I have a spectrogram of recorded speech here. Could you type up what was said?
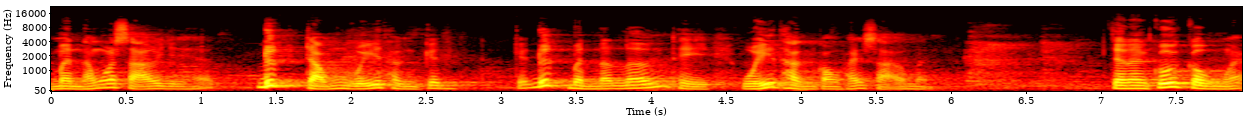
mình không có sợ gì hết. Đức trọng quỷ thần kinh. Cái đức mình nó lớn thì quỷ thần còn phải sợ mình cho nên cuối cùng á,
